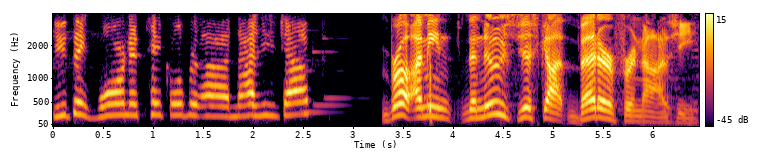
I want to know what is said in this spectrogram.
do you think Warren will take over uh Najee's job? Bro, I mean, the news just got better for Najee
